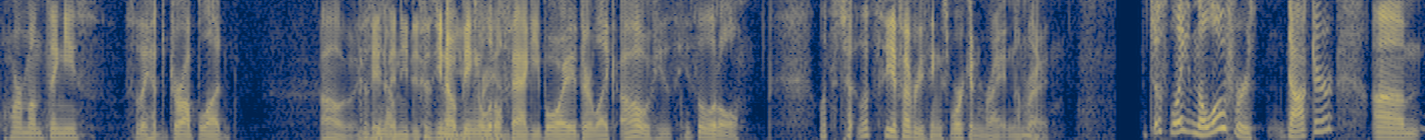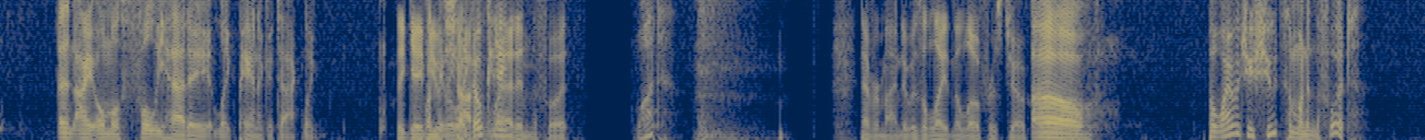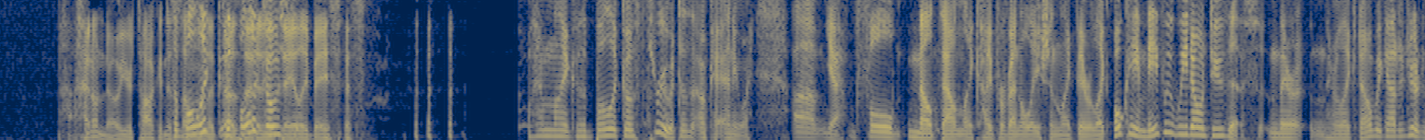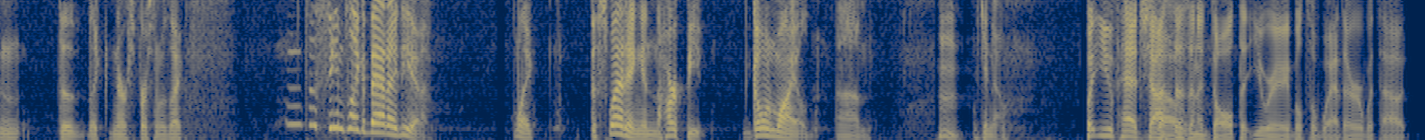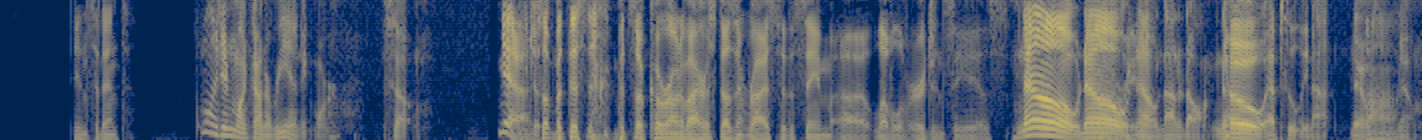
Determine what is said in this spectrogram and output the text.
hormone thingies, so they had to draw blood Oh, in because case you know because you know being a little faggy boy, they're like, oh he's he's a little. Let's ch- let's see if everything's working right, and I'm Right. like, just lighten the loafers, doctor. Um, and I almost fully had a like panic attack. Like They gave you a they were shot like, of okay. lead in the foot. what? Never mind. It was a light in the loafers joke. Oh, but why would you shoot someone in the foot? I don't know. You're talking to The someone bullet- that does that on a th- daily basis. I'm like the bullet goes through. It doesn't. Okay. Anyway, um, yeah, full meltdown, like hyperventilation. Like they were like, okay, maybe we don't do this, and they're and they're like, no, we got to do it. And the like nurse person was like, "Mm, this seems like a bad idea. Like the sweating and the heartbeat going wild. Um, Hmm. you know, But you've had shots So- as an adult that you were able to weather without incident. well, I didn't want gonorrhea anymore, so Yeah. You so, but this, but so coronavirus doesn't rise to the same uh, level of urgency as. no, no, no, not at all. No, absolutely not. No, Uh-huh. no,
